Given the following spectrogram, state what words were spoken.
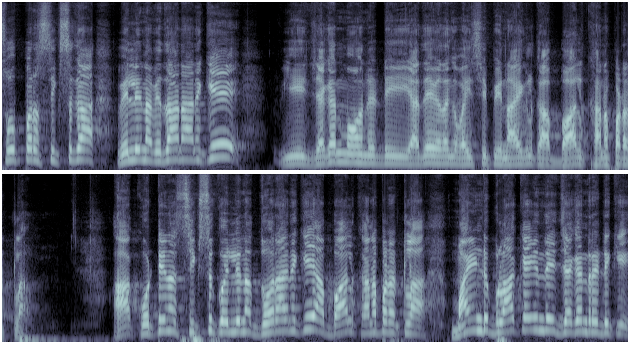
సూపర్ సిక్స్గా వెళ్ళిన విధానానికి ఈ జగన్మోహన్ రెడ్డి అదేవిధంగా వైసీపీ నాయకులకు ఆ బాల్ కనపడట్లా. ఆ కొట్టిన సిక్స్కి వెళ్ళిన దూరానికి ఆ బాల్ కనపడట్లా. మైండ్ బ్లాక్ అయింది జగన్ రెడ్డికి.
